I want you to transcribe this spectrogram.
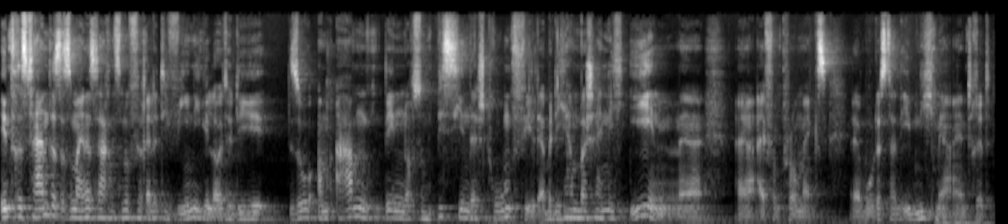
Interessant ist es meines Erachtens nur für relativ wenige Leute, die so am Abend denen noch so ein bisschen der Strom fehlt. Aber die haben wahrscheinlich eh ein äh, iPhone Pro Max, äh, wo das dann eben nicht mehr eintritt.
